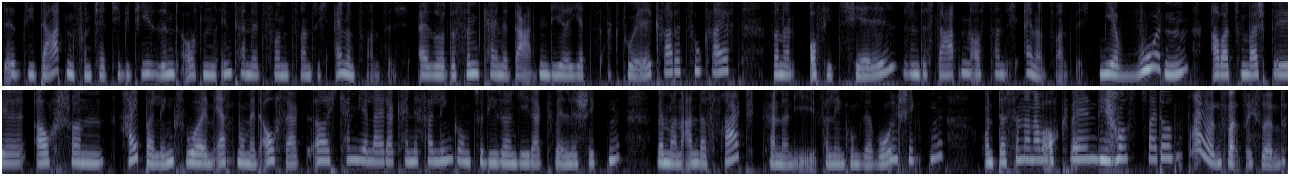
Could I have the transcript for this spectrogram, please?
äh, die Daten von ChatGPT sind aus dem Internet von 2021. Also das sind keine Daten, die er jetzt aktuell gerade zugreift, sondern offiziell sind es Daten aus 2021. Mir wurden aber zum Beispiel auch schon Hyperlinks, wo er im ersten Moment auch sagt, oh, ich kann dir leider keine Verlinkung zu dieser und jeder Quelle schicken. Wenn man anders fragt, kann er die Verlinkung sehr wohl schicken. Und das sind dann aber auch Quellen, die aus 2023 sind.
